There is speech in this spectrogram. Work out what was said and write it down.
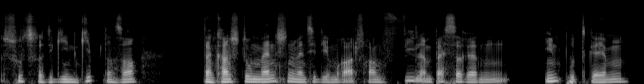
Schutzstrategien gibt und so, dann kannst du Menschen, wenn sie die um Rat fragen, viel einen besseren Input geben,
